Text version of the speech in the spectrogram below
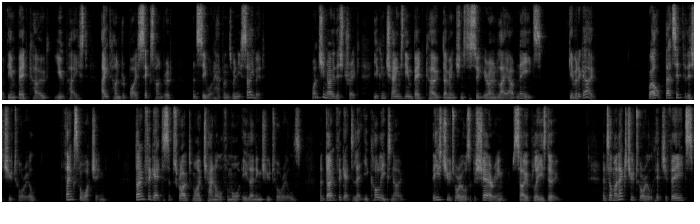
of the embed code you paste 800 by 600 and see what happens when you save it. Once you know this trick, you can change the embed code dimensions to suit your own layout needs. Give it a go. Well, that's it for this tutorial. Thanks for watching. Don't forget to subscribe to my channel for more e-learning tutorials, and don't forget to let your colleagues know. These tutorials are for sharing, so please do. Until my next tutorial hits your feeds,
